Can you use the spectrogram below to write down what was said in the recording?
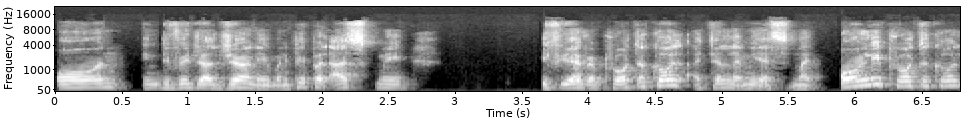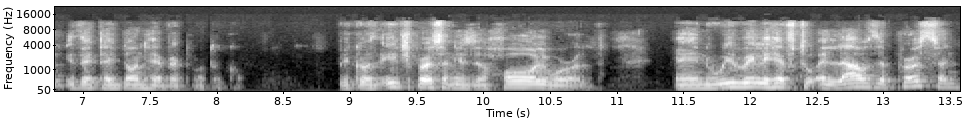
own individual journey. When people ask me if you have a protocol, I tell them yes. My only protocol is that I don't have a protocol because each person is a whole world. And we really have to allow the person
